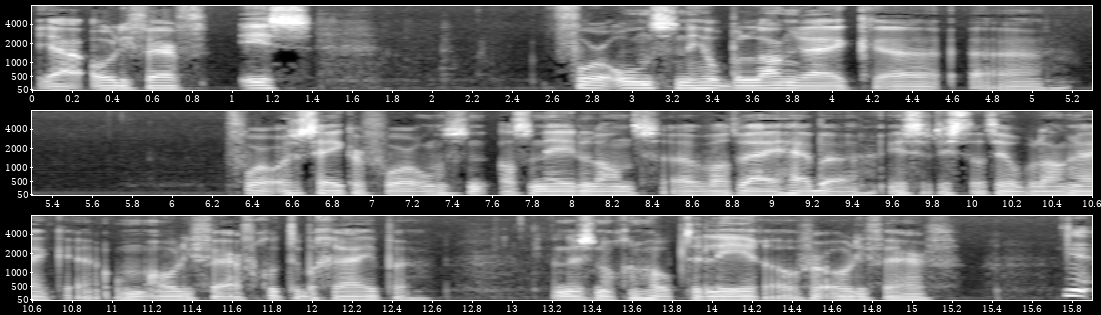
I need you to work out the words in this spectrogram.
ja, olieverf is voor ons een heel belangrijk, uh, uh, voor, zeker voor ons als Nederlands, uh, wat wij hebben, is, is dat heel belangrijk om olieverf goed te begrijpen. En er is nog een hoop te leren over olieverf. Ja,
